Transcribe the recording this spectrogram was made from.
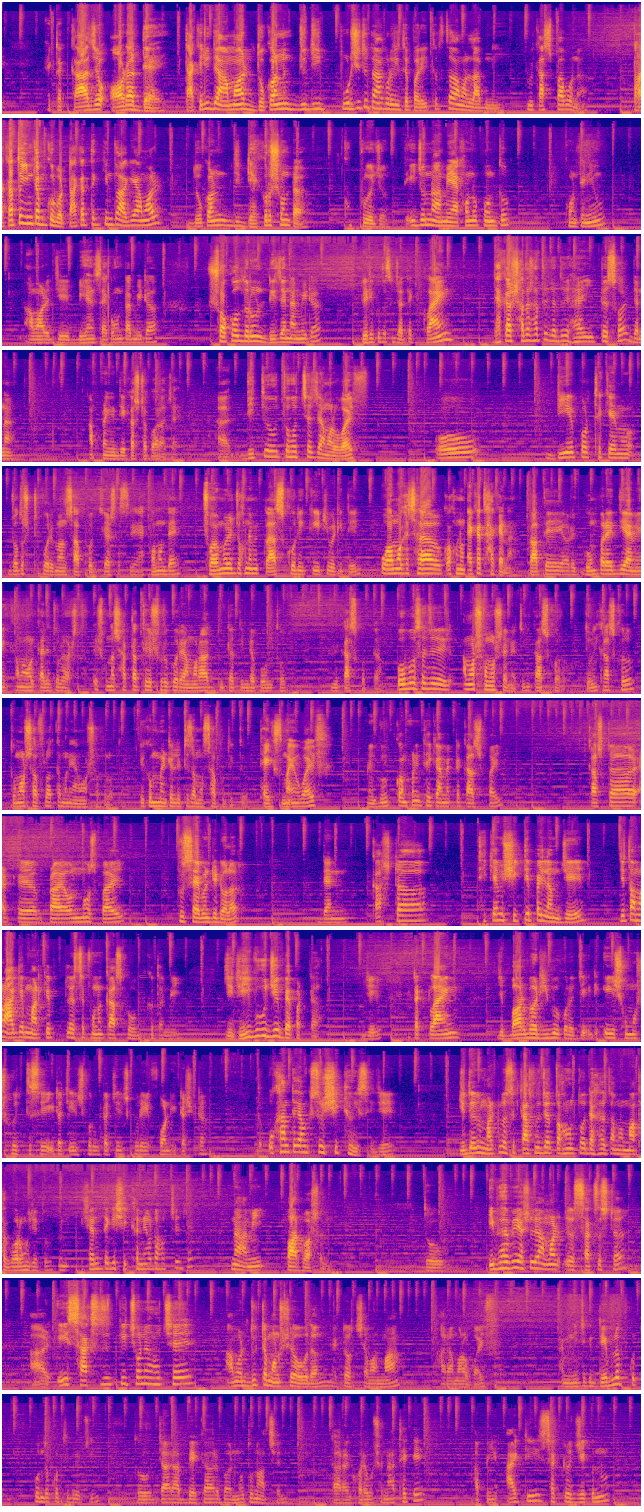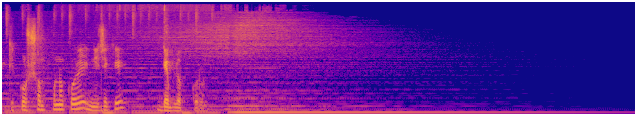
একটা কাজ অর্ডার দেয়, তাকে যদি আমার দোকান যদি পরিচিত না করে দিতে পারি, তাতে তো আমার লাভ নেই, আমি কাজ পাবো না। টাকা তো ইনকাম করব, টাকা থেকে কিন্তু আগে আমার দোকান যে ডেকোরেশনটা খুব প্রয়োজন। এই জন্য আমি এখনও পর্যন্ত কন্টিনিউ আমার যে বিহেন্স অ্যাকাউন্ট আমি এটা, সকল ধরুন ডিজাইন আমি এটা রেডি করতেছি যাতে ক্লায়েন্ট দেখার সাথে সাথে যাতে হ্যাঁ ইমপ্রেস হয়, যে না, আপনাকে দিয়ে কাজটা করা যায়। আর দ্বিতীয়ত হচ্ছে যে আমার ওয়াইফ ও বিয়ের পর থেকে আমি যথেষ্ট পরিমাণ সাপোর্ট দিয়ে আসতেছে, এখনও দেয়। ছয় মাসে যখন আমি ক্লাস করি ক্রিয়েটিভিটিতে ও আমাকে ছাড়া কখনো একা থাকে না। রাতে ওর ঘুম পাড়ায় দিয়ে আমি আমার কাজে চলে আসতাম। সন্ধ্যা সাতটার থেকে শুরু করে আমার রাত দুটা তিনটা পর্যন্ত আমি কাজ করতাম। ও বলছে যে, আমার সমস্যা নেই, তুমি কাজ করো। তুমি কাজ করো, তোমার সফলতা মানে আমার সফলতা। এরকম মেন্টালিটিস আমার সাপোর্ট দিত। থ্যাংকস মাই ওয়াইফ মানে গ্রুপ কোম্পানি থেকে আমি একটা কাজ পাই। কাজটা প্রায় অলমোস্ট প্রায় টু সেভেন্টি ডলার দেন কাজটা থেকে আমি শিখতে পাইলাম যে, যেহেতু আমার আগে মার্কেট প্লেসে কোনো কাজ করার অভিজ্ঞতা নেই, যে রিভিউ যে ব্যাপারটা, যে একটা ক্লায়েন্ট যে বারবার রিভিউ করে যে এই সমস্যা হচ্ছে এটা চেঞ্জ করে, ওটা চেঞ্জ করে ফন্ট এটা সেটা। তো ওখান থেকে আমার কিছু শিক্ষা হয়েছে যে যদি আমি মার্কেট প্লেসে কাজ করতে যাই, তখন তো দেখা যাচ্ছে আমার মাথা গরম হয়ে যেত। এখান থেকে শিক্ষা নেওয়াটা হচ্ছে যে, না, আমি পারব আসলে। তো এইভাবেই আসলে আমার সাকসেসটা আর এই সাকসেসের পিছনে হচ্ছে আমার দুইটা মানুষের অবদান। একটা হচ্ছে আমার মা আর আমার ওয়াইফ আমি নিজেকে ডেভেলপ পর্যন্ত করতে পেরেছি। তো যারা বেকার বা নতুন আছেন, তারা ঘরে বসে না থেকে আপনি আইটি সেক্টর যে কোনো একটি কোর্স সম্পন্ন করে নিজেকে ডেভেলপ করুন।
